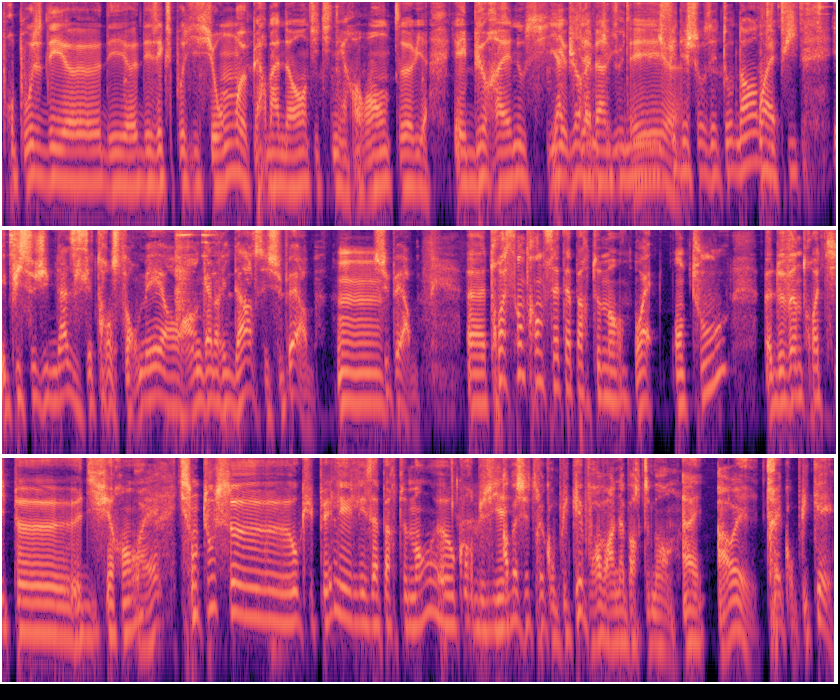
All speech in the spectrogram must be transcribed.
propose des, des, des expositions permanentes, itinérantes. Il y a, il y a Buren aussi, Il y a Buren qui venu, il fait des choses étonnantes. Ouais. Et, puis, et puis ce gymnase s'est transformé en, en galerie d'art, c'est superbe. Hum. Superbe. Euh, 337 appartements Ouais. en tout, euh, de 23 types euh, différents. Ouais. Ils sont tous euh, occupés, les, les appartements, euh, au Corbusier Ah bah c'est très compliqué pour avoir un appartement. Ouais. Ah ouais, très compliqué.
